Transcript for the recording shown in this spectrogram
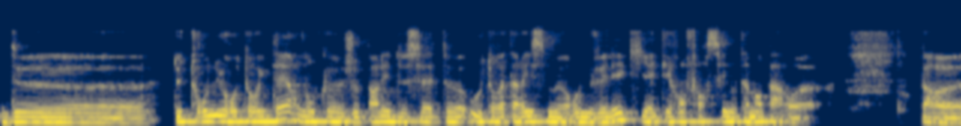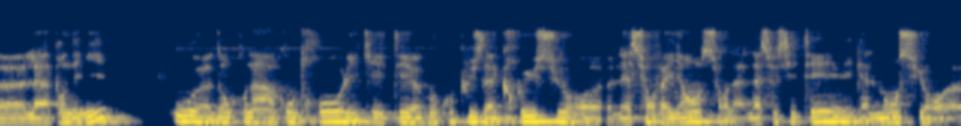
de, tournures autoritaires. Donc, je parlais de cet autoritarisme renouvelé qui a été renforcé notamment par par la pandémie où euh, donc on a un contrôle et qui a été beaucoup plus accru sur euh, la surveillance, sur la, société, également sur euh,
